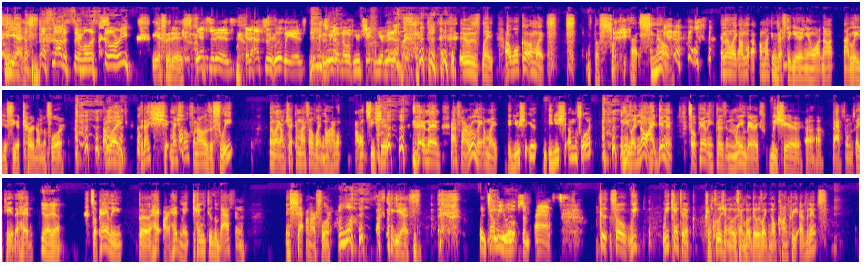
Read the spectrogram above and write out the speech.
yes, That's not a similar story. yes, it is. Yes, it is. It absolutely is. Because we don't know if you shit in your bed. It was like I woke up. I'm like, what the fuck is that smell? And then like I'm I'm like investigating and whatnot. I literally just see a turd on the floor. I'm like, did I shit myself when I was asleep? And like I'm checking myself, like, no, I don't I don't see shit. and then I asked my roommate, I'm like, did you shit your, did you shit on the floor? And he's like, no, I didn't. So apparently, because in the Marine barracks we share uh bathrooms, aka the head. Yeah, yeah. So apparently the head our headmate came to the bathroom and shat on our floor. What? yes. Tell me you whooped some ass. 'Cause- so we we came to the conclusion it was him, but there was like no concrete evidence.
